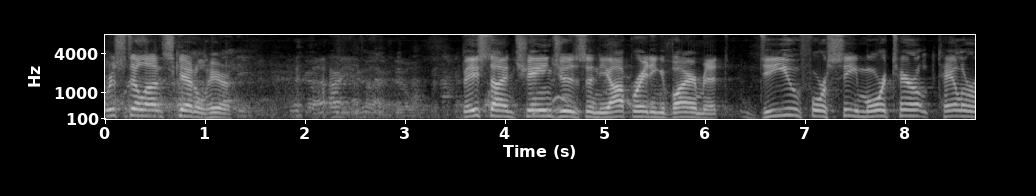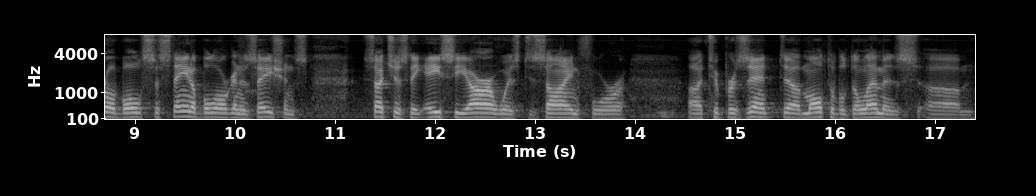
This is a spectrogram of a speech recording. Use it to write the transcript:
we're still on schedule here. Based on changes in the operating environment, do you foresee more tail- tailorable, sustainable organizations such as the ACR was designed for, uh, to present uh, multiple dilemmas? um,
